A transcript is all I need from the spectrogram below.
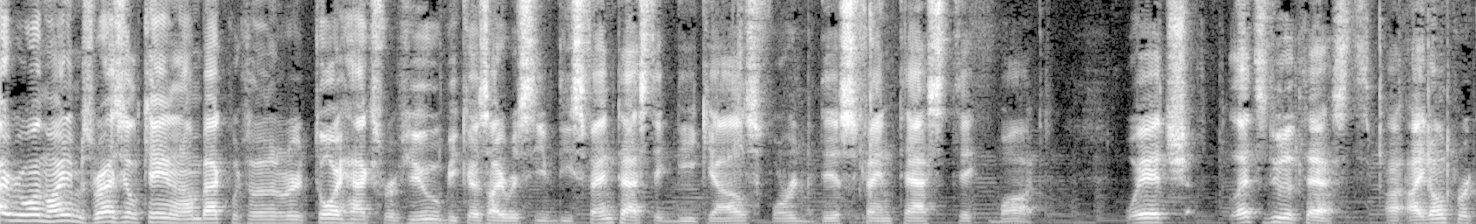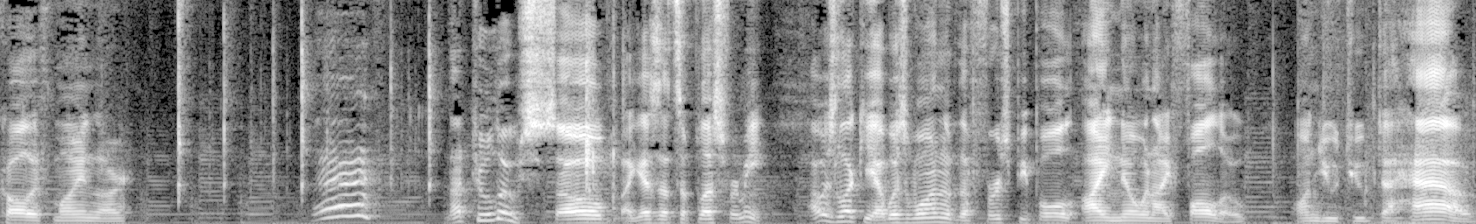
Hi everyone, my name is Razyel Kayne and I'm back with another Toyhax review because I received these fantastic decals for this fantastic bot. Which, let's do the test. I, I don't recall if mine are... Eh, not too loose, so I guess that's a plus for me. I was lucky, I was one of the first people I know and I follow on YouTube to have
